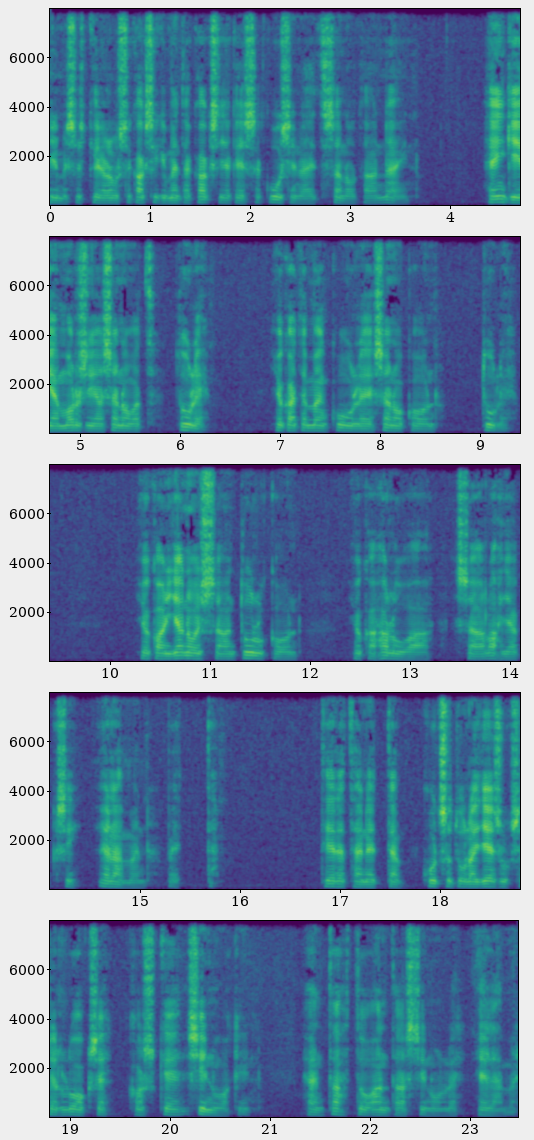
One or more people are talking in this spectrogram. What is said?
Ilmestyskirjaluvussa 22 jakeessa 6 näitä sanotaan näin. Henki ja morsia sanovat, tule. Joka tämän kuulee, sanokoon, tule. Joka on janoissaan, tulkoon. Joka haluaa, saa lahjaksi elämän vettä. Tiedäthän, että kutsu tulla Jeesuksen luokse koskee sinuakin. Hän tahtoo antaa sinulle elämän.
